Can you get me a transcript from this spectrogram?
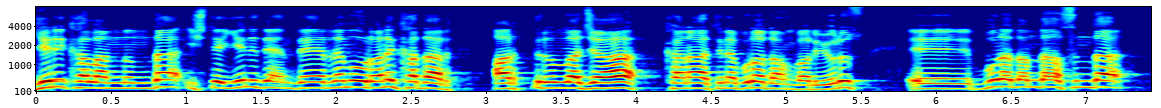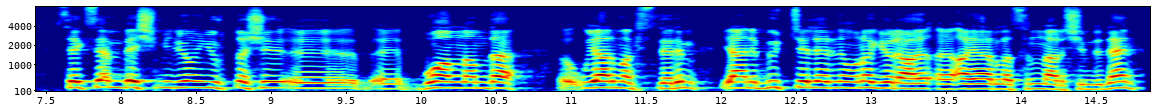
geri kalanının da işte yeniden değerleme oranı kadar arttırılacağı kanaatine buradan varıyoruz. E, buradan da aslında 85 milyon yurttaşı e, e, bu anlamda e, uyarmak isterim. Yani bütçelerini ona göre ayarlasınlar şimdiden.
